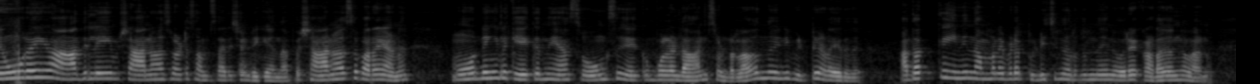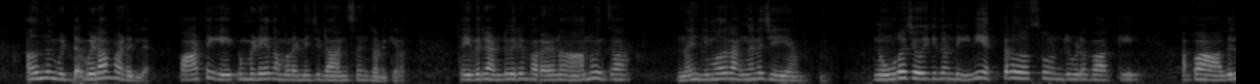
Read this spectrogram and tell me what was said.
നൂറയും ആദിലയും ഷാനവാസുമായിട്ട് സംസാരിച്ചുകൊണ്ടിരിക്കുകയായിരുന്നു അപ്പോൾ ഷാനവാസ് പറയാണ് മോർണിംഗിൽ കേൾക്കുന്ന ആ സോങ്സ് കേൾക്കുമ്പോൾ ഡാൻസ് ഉണ്ടല്ലോ അതൊന്നും ഇനി വിട്ട് കളയരുത്. അതൊക്കെ ഇനി നമ്മളിവിടെ പിടിച്ചു നിർത്തുന്നതിന് ഓരോ ഘടകങ്ങളാണ്. അതൊന്നും വിട വിടാൻ പാടില്ല. പാട്ട് കേൾക്കുമ്പോഴേ നമ്മൾ എണീച്ച് ഡാൻസും കളിക്കണം. അപ്പോൾ ഇവർ രണ്ടുപേരും പറയണം ആണോ ഇക്ക എന്നാൽ ഇനി മുതൽ അങ്ങനെ ചെയ്യാം. നൂറ് ചോദിക്കുന്നുണ്ട് ഇനി എത്ര ദിവസമുണ്ട് ഇവിടെ ബാക്കി? അപ്പോൾ അതിൽ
